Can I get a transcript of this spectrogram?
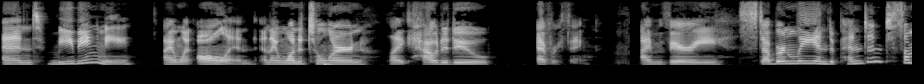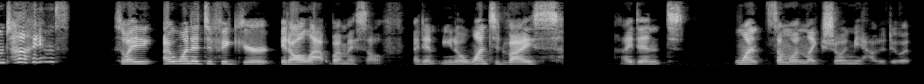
And me being me, I went all in and I wanted to learn like how to do everything. I'm very stubbornly independent sometimes. So I, I wanted to figure it all out by myself. I didn't, you know, want advice. I didn't want someone like showing me how to do it.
